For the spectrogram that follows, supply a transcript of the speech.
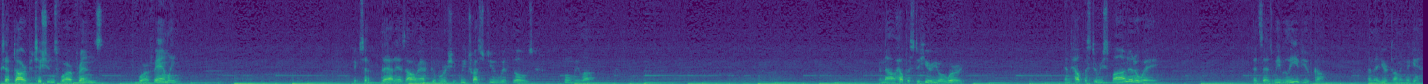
Accept our petitions for our friends, for our family. Accept that as our act of worship. We trust you with those whom we love. And now help us to hear your word and help us to respond in a way that says, We believe you've come and that you're coming again.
